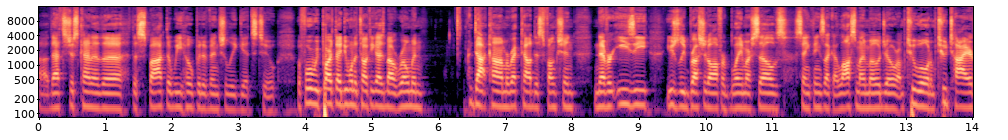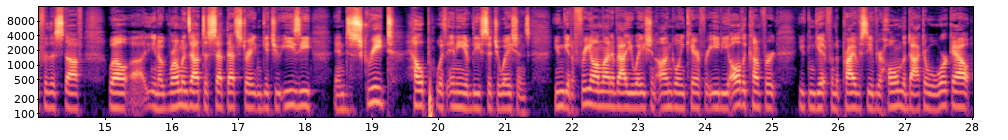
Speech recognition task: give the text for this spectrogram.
Uh, that's just kind of the the spot that we hope it eventually gets to. Before we part, I do want to talk to you guys about Roman dot com erectile dysfunction never easy. Usually brush it off or blame ourselves saying things like i lost my mojo or i'm too old i'm too tired for this stuff. Well uh, you know roman's out to set that straight and get you easy and discreet help with any of these situations. You can get a free online evaluation, ongoing care for ED, all the comfort you can get from the privacy of your home. The doctor will work out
